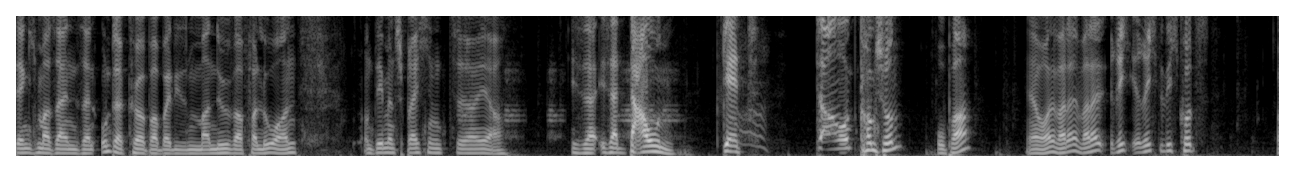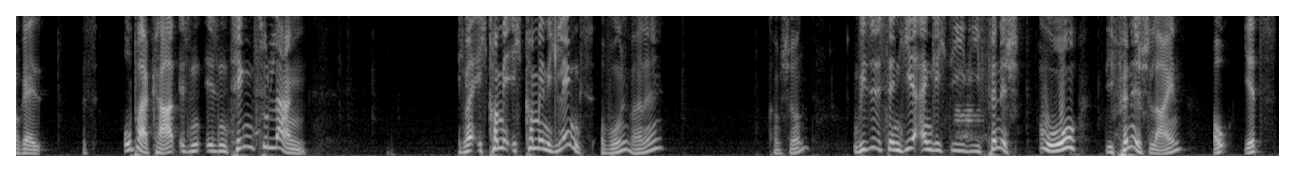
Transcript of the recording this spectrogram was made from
denke ich mal, seinen, seinen Unterkörper bei diesem Manöver verloren. Und dementsprechend, äh, ja, ist er, ist er down. Get down. Komm schon. Opa. Jawohl, warte, warte. Richte dich kurz. Okay. Das Opa-Card ist ein, ist ein Ting zu lang. Ich meine, ich komme ich komm hier nicht längs. Obwohl, warte. Komm schon. Und wieso ist denn hier eigentlich die, die Finish... Oh, die Finish-Line. Oh, jetzt.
